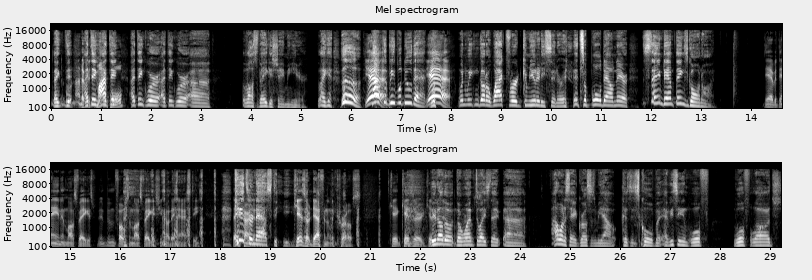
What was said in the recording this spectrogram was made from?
Like Well, not if I it's think my I think pool. I think we're I think we're uh, Las Vegas shaming here. Like, ugh, Yeah. how could people do that? Yeah. When, when we can go to Wackford Community Center it's a pool down there, the same damn thing's going on. Yeah, but they ain't in Las Vegas. Them folks in Las Vegas, you know they nasty. They Kids are turning up. nasty. Kids are definitely gross. Kid, kids are. Kids you are know the definitely the one place that uh, I don't want to say it grosses me out because it's cool, but have you seen Wolf Wolf Lodge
